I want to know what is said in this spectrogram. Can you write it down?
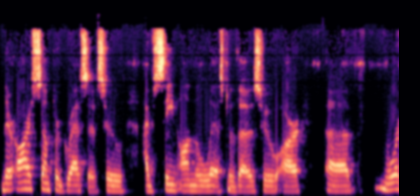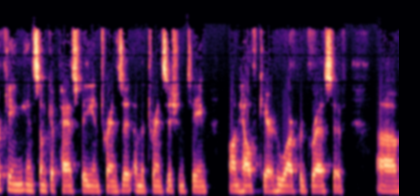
there are some progressives who I've seen on the list of those who are uh, working in some capacity in transit on the transition team on healthcare who are progressive. Uh,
